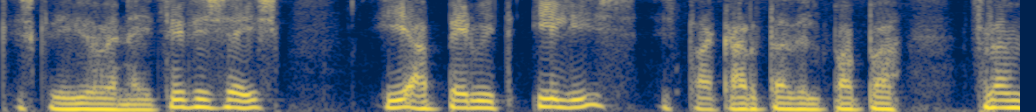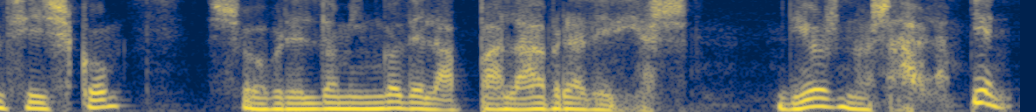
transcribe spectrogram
que escribió Benedicto XVI, y Aperuit Ilis, esta carta del Papa Francisco sobre el domingo de la palabra de Dios. Dios nos habla. Bien,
